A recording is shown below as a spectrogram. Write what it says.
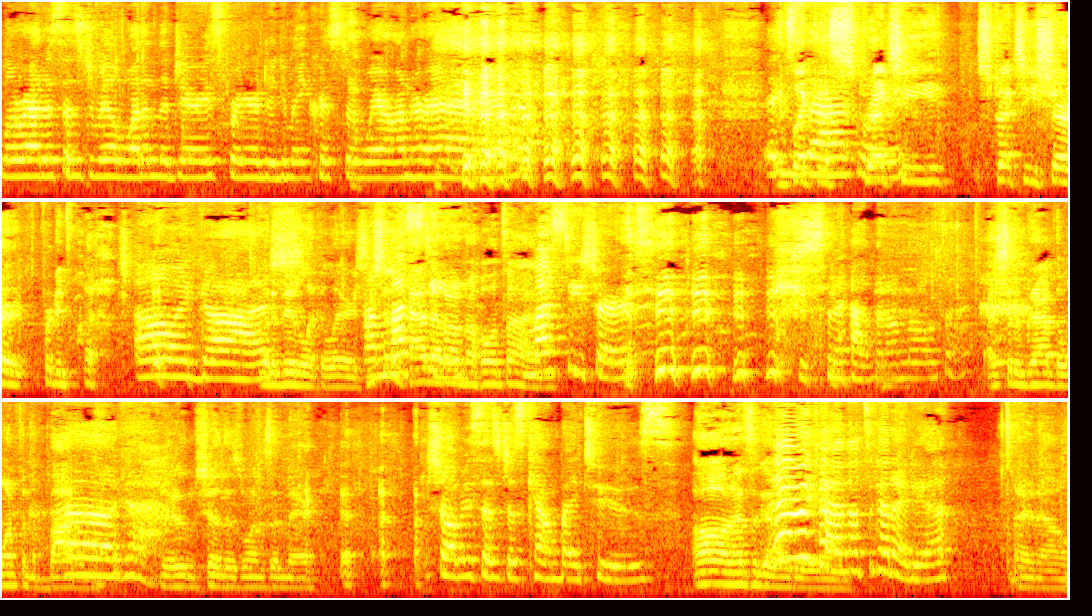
Loretta says, Jamil, what in the Jerry Springer did you make Kristin wear on her head? It's like a stretchy, stretchy shirt, pretty much. Oh my gosh. But it did look hilarious. You should have had that on the whole time. Musty shirt. She should have had that on the whole time. I should have grabbed the one from the bottom. Oh, God. I'm sure there's ones in there. Shelby says, just count by twos. oh, that's a good Yeah, we idea. can. That's a good idea. I know.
